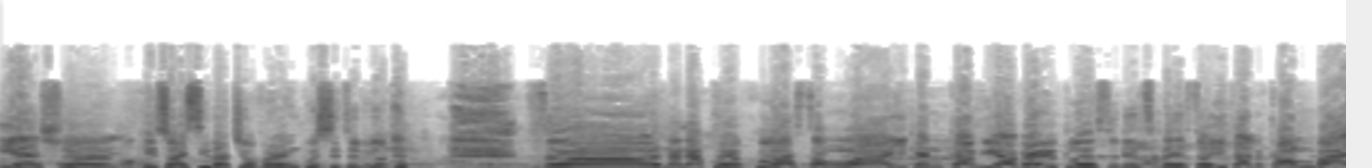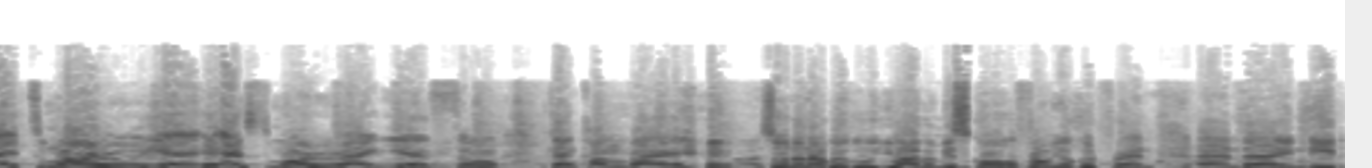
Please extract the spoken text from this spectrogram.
yeah, sure. Okay, so I see that you're very inquisitive. You're so, Nana Kweku Asamoah, you can come. You are very close to this place, so you can come by tomorrow. Yeah, it ends tomorrow, right? Yes, so you can come by. uh, so, Nana Kweku, you have a missed call from your good friend, and uh, indeed,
